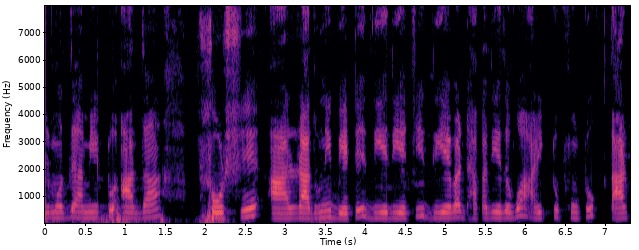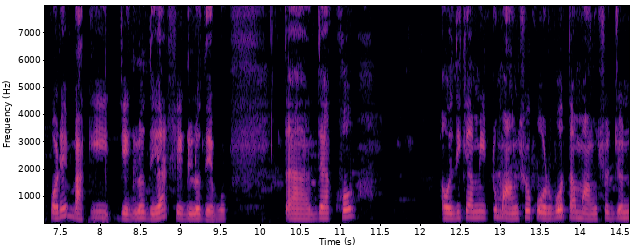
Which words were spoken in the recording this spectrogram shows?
এর মধ্যে আমি একটু আদা সর্ষে আর রাঁধুনি বেটে দিয়ে দিয়েছি। দিয়ে এবার ঢাকা দিয়ে দেবো আর একটু ফুটুক, তারপরে বাকি যেগুলো দেওয়ার সেগুলো দেবো। তা দেখো ওদিকে আমি একটু মাংস করব, তা মাংসর জন্য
